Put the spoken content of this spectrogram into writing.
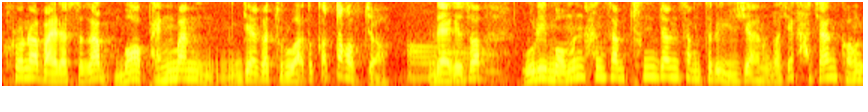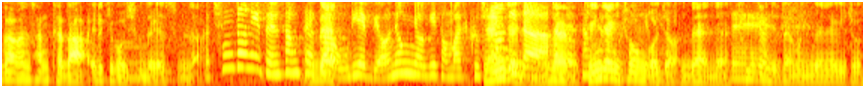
코로나 바이러스가 뭐 100만 개가 들어와도 끄떡없죠. 어. 네, 그래서 우리 몸은 항상 충전 상태를 유지하는 것이 가장 건강한 상태다 이렇게 보시면 되겠습니다. 그러니까 충전이 된 상태가 네. 우리의 면역력이 정말 굉장히, 극강이다 하는 네, 굉장히 좋은. 거죠. 네, 네, 네. 충전이 되면 면역이 좋,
